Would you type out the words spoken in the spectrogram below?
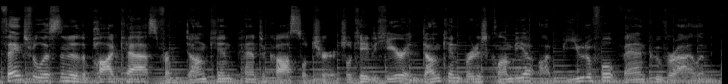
Thanks for listening to the podcast from Duncan Pentecostal Church, located here in Duncan, British Columbia, on beautiful Vancouver Island.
